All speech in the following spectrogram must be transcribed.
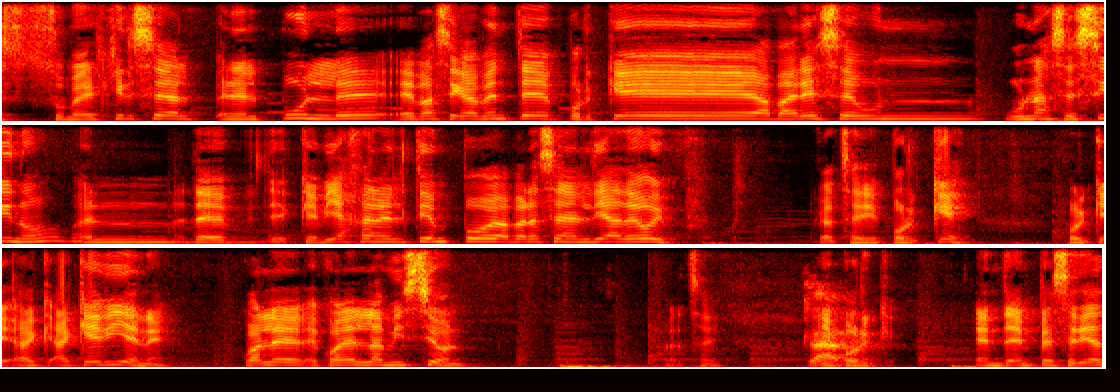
sumergirse en el puzzle es básicamente por qué aparece un, un asesino que viaja en el tiempo y aparece en el día de hoy. ¿Cachai? ¿Por qué? Porque, ¿a, qué viene? ¿Cuál es, cuál es la misión? ¿Cachai? Claro. Y empezaría a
